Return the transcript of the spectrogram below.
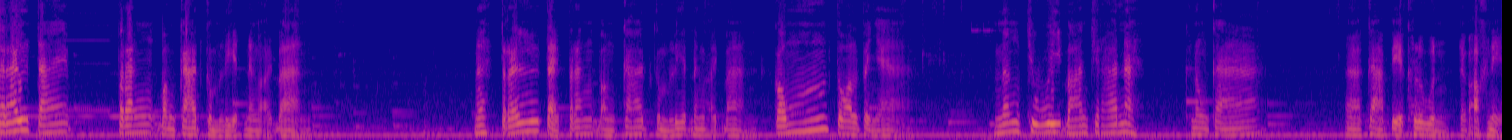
ត្រូវតែប្រឹងបង្កើតកម្លៀតនឹងឲ្យបានណាត្រូវតែប្រឹងបង្កើតកម្លៀតនឹងឲ្យបានកុំតលបញ្ញានឹងជួយបានច្រើនណាស់ក្នុងការការពារខ្លួនទាំងអស់គ្នា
